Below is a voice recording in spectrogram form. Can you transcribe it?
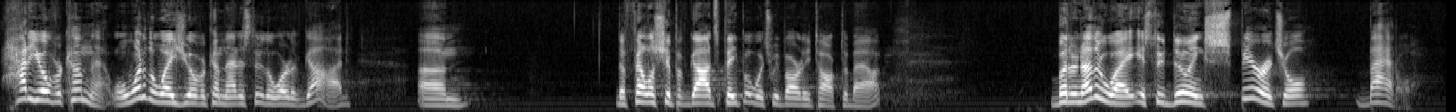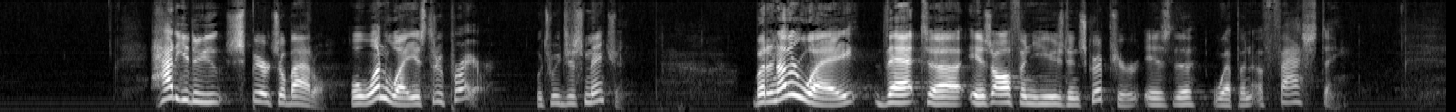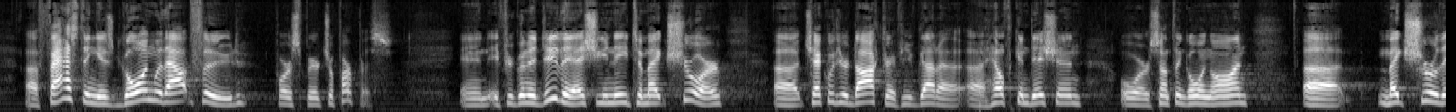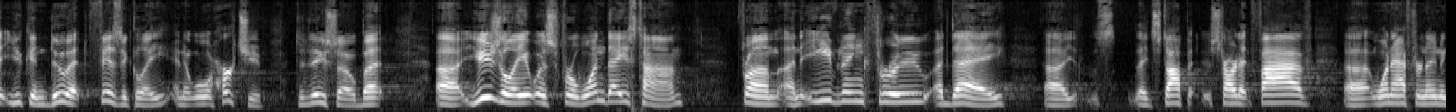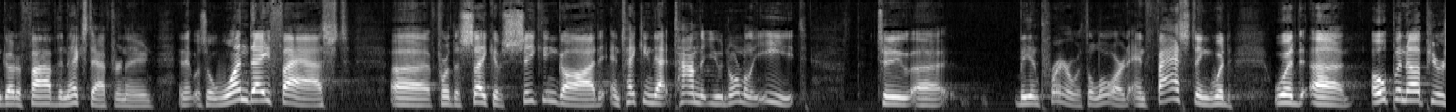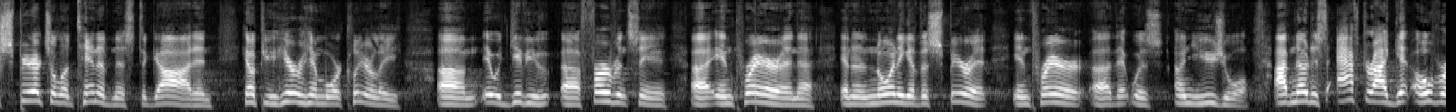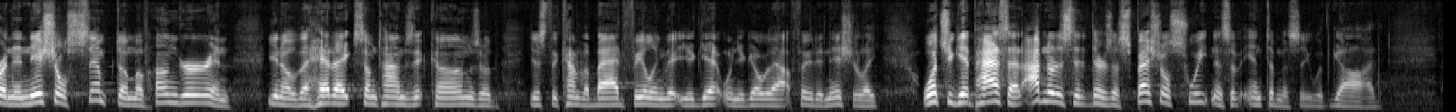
how do you overcome that? Well, one of the ways you overcome that is through the Word of God, um, the fellowship of God's people, which we've already talked about. But another way is through doing spiritual battle. How do you do spiritual battle? Well, one way is through prayer, which we just mentioned. But another way that uh, is often used in Scripture is the weapon of fasting. Uh, fasting is going without food for a spiritual purpose. And if you're going to do this, you need to make sure, uh, check with your doctor if you've got a, a health condition or something going on. Uh, make sure that you can do it physically and it won't hurt you to do so. But uh, usually it was for one day's time from an evening through a day. Uh, they'd stop start at 5 uh, one afternoon and go to 5 the next afternoon. And it was a one day fast uh, for the sake of seeking God and taking that time that you would normally eat to uh, be in prayer with the Lord. And fasting would, would uh, open up your spiritual attentiveness to God and help you hear Him more clearly. Um, it would give you uh, fervency in prayer and, and, an anointing of the Spirit in prayer uh, that was unusual. I've noticed after I get over an initial symptom of hunger and you know, the headache sometimes it comes, or just the kind of the bad feeling that you get when you go without food initially. Once you get past that, I've noticed that there's a special sweetness of intimacy with God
